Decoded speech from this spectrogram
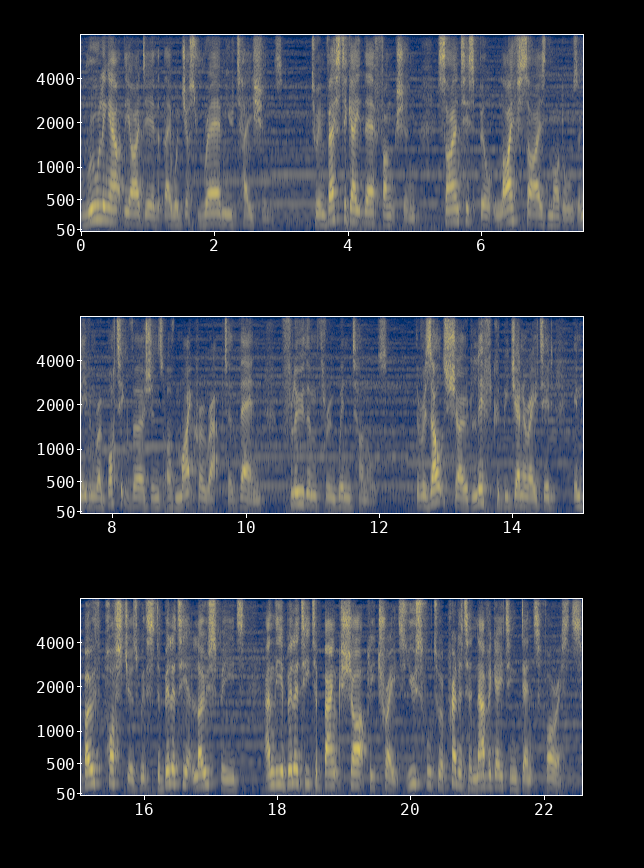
ruling out the idea that they were just rare mutations. To investigate their function, scientists built life-sized models and even robotic versions of Microraptor then flew them through wind tunnels. The results showed lift could be generated in both postures with stability at low speeds and the ability to bank sharply traits useful to a predator navigating dense forests.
